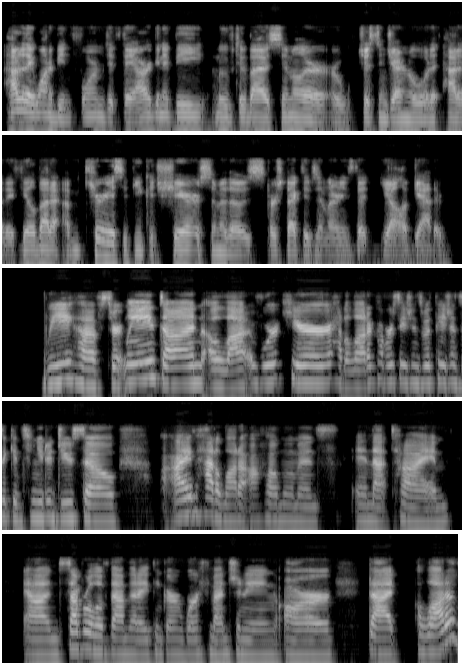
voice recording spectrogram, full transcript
How do they want to be informed if they are going to be moved to a biosimilar or just in general? What, how do they feel about it? I'm curious if you could share some of those perspectives and learnings that y'all have gathered. We have certainly done a lot of work here, had a lot of conversations with patients and continue to do so. I've had a lot of aha moments in that time. And several of them that I think are worth mentioning are that a lot of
